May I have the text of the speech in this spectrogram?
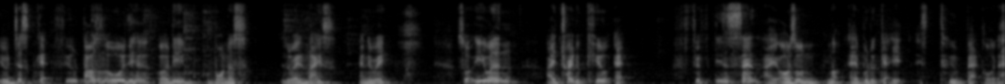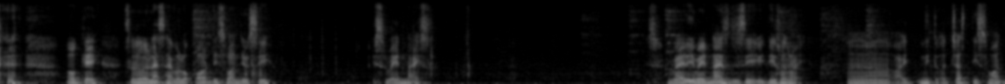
you just get few thousand over there already bonus. It's very nice. Anyway so even I try to queue at 15 cents I also not able to get it. It's too bad over there. Okay so let's have a look on this one you see. It's very nice. It's very very nice to see this one right? Uh, I need to adjust this one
